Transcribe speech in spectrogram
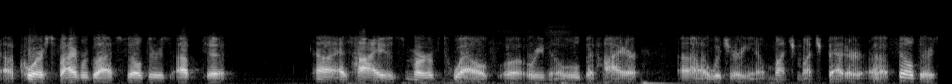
uh, coarse fiberglass filters, up to uh, as high as MERV 12 or, or even a little bit higher, uh, which are you know much much better uh, filters.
